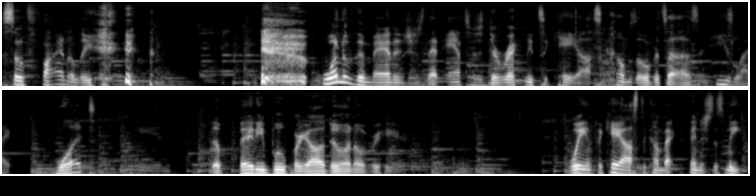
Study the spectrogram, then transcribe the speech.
So finally, one of the managers that answers directly to chaos comes over to us and he's like, What in the Betty Boop are y'all doing over here? Waiting for chaos to come back to finish this meeting.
